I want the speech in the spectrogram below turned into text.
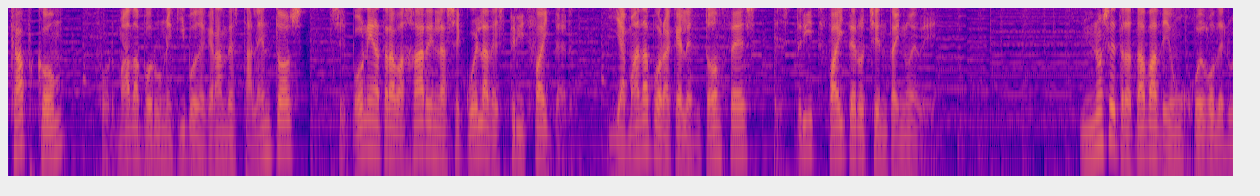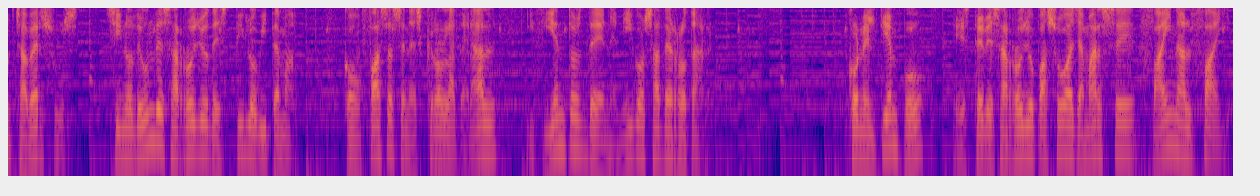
Capcom, formada por un equipo de grandes talentos, se pone a trabajar en la secuela de Street Fighter, llamada por aquel entonces Street Fighter 89. No se trataba de un juego de lucha versus, sino de un desarrollo de estilo beat'em up, con fases en scroll lateral y cientos de enemigos a derrotar. Con el tiempo, este desarrollo pasó a llamarse Final Fight,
